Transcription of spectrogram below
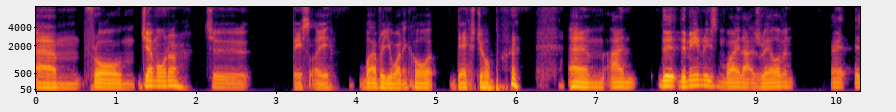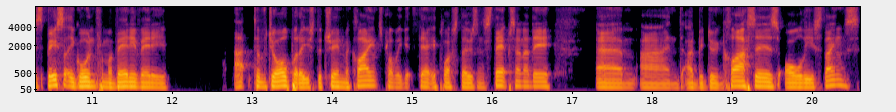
um, from gym owner to basically whatever you want to call it, desk job. um, and the the main reason why that is relevant, it's basically going from a very very active job where I used to train my clients, probably get thirty plus thousand steps in a day, um, and I'd be doing classes, all these things.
